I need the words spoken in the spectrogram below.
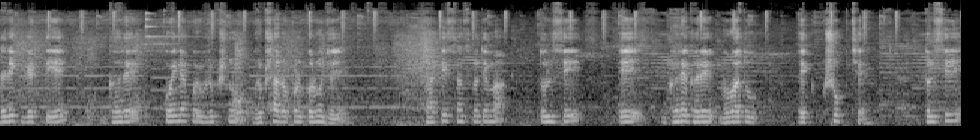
દરેક વ્યક્તિએ ઘરે કોઈને કોઈ વૃક્ષનું વૃક્ષારોપણ કરવું જોઈએ. ભારતીય સંસ્કૃતિમાં તુલસી એ ઘરે ઘરે વવાતું એક ક્ષુપ છે. તુલસી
